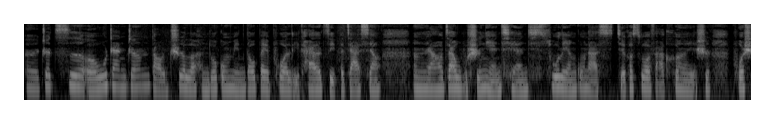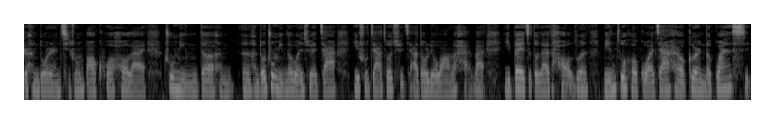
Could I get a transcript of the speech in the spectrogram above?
呃，这次俄乌战争导致了很多公民都被迫离开了自己的家乡。嗯，然后在五十年前，苏联攻打捷克斯洛伐克呢，也是迫使很多人，其中包括后来著名的很嗯很多著名的文学家、艺术家、作曲家都流亡了海外，一辈子都在讨论民族和国家还有个人的关系。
